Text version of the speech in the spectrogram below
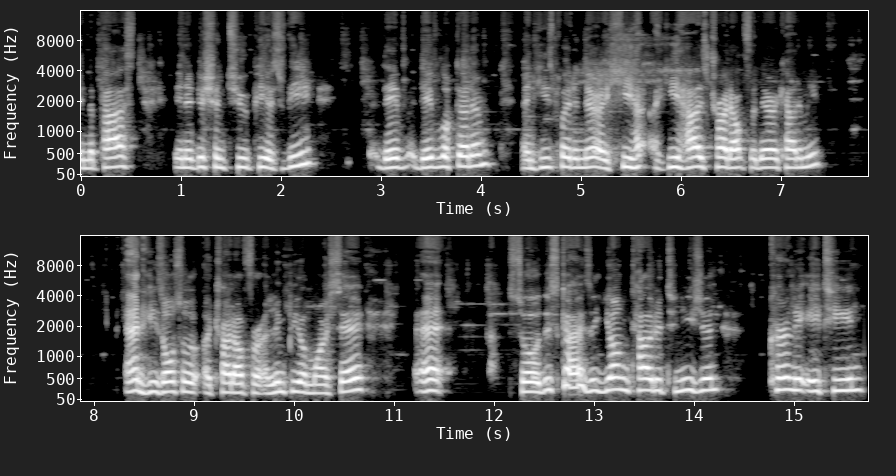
in the past. In addition to PSV, they've they've looked at him and he's played in there. He he has tried out for their academy and he's also a tried out for Olympia Marseille. So this guy is a young, touted Tunisian, currently 18.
